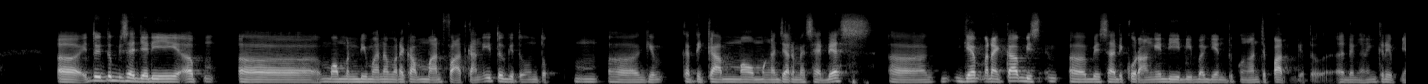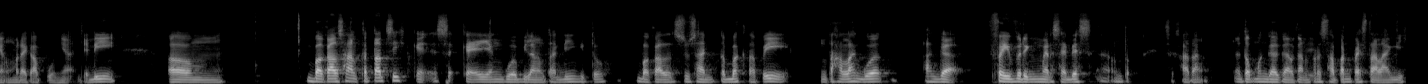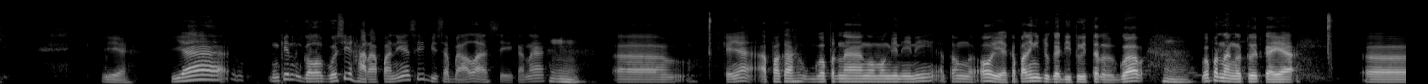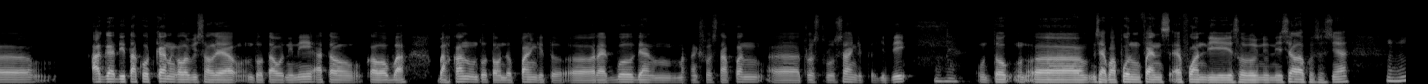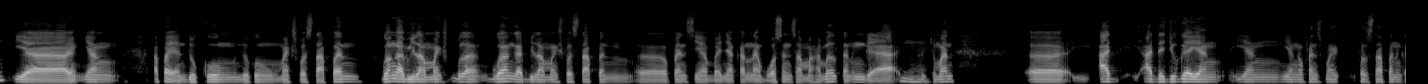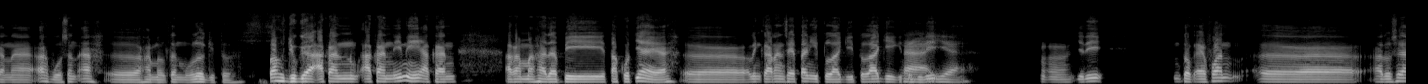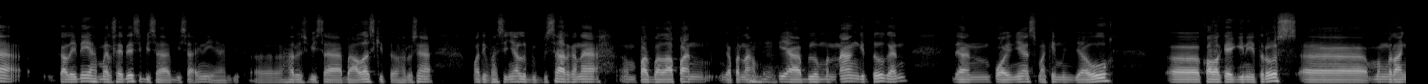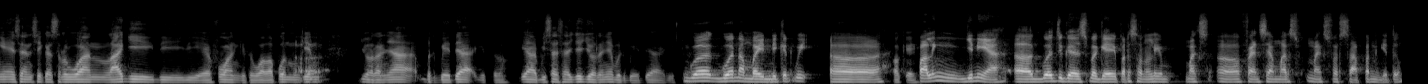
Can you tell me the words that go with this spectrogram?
uh, itu itu bisa jadi uh, uh, momen di mana mereka memanfaatkan itu gitu untuk uh, game, ketika mau mengejar Mercedes, uh, gap mereka bisa uh, bisa dikurangi di di bagian tukungan cepat gitu uh, dengan grip yang mereka punya. Jadi um, bakal sangat ketat sih kayak kayak yang gue bilang tadi gitu, bakal susah ditebak tapi entahlah gue agak favoring Mercedes untuk sekarang untuk menggagalkan persapan pesta lagi. Iya. Ya mungkin kalau gue sih harapannya sih bisa balas sih karena hmm. um, kayaknya apakah gue pernah ngomongin ini atau enggak? Oh ya, paling juga di Twitter. Gue hmm. gue pernah nge-tweet kayak uh, agak ditakutkan kalau misalnya untuk tahun ini atau kalau bah bahkan untuk tahun depan gitu uh, Red Bull dan Max Verstappen uh, terus-terusan gitu. Jadi uh-huh. untuk uh, siapa pun fans F1 di seluruh Indonesia lah khususnya uh-huh. ya yang apa ya dukung dukung Max Verstappen. Gua nggak bilang Max gua nggak bilang Max Verstappen uh, fansnya banyak karena bosan sama Hamilton enggak gitu. Cuman uh, ad, ada juga yang yang yang fans Verstappen karena ah bosan ah uh, Hamilton mulu gitu. Toh juga akan akan ini akan akan menghadapi takutnya ya uh, lingkaran setan itu lagi itu lagi gitu. Nah, jadi iya. uh, jadi untuk F1 uh, harusnya kali ini Mercedes bisa bisa ini ya uh, harus bisa balas gitu. Harusnya motivasinya lebih besar karena empat balapan nggak pernah mm -hmm. ya belum menang gitu kan. Dan poinnya semakin menjauh uh, kalau kayak gini terus uh, mengurangi esensi keseruan lagi di di F1 gitu. Walaupun mungkin uh, juaranya berbeda gitu. Ya bisa saja juaranya berbeda gitu. Gue gua nambahin dikit wi. Uh, oke. okay. paling gini ya uh, gue juga sebagai personally Max uh, fans yang Max, Max Verstappen gitu.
